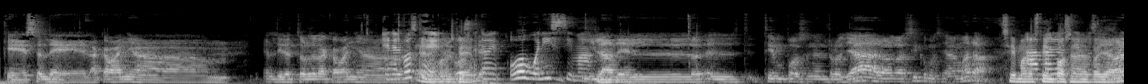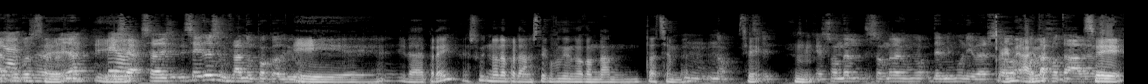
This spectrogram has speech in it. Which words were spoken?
que es el de la cabaña, el director de la cabaña En el bosque. En el bosque. También. Oh, buenísima. y la del el Tiempos en el Royal o algo así, como se llamara. Sí, malos Ah, tiempos en el Malos tiempos en el Royal. Malos Tiempos en el Sí. Royal. Y, Y se, ha- se ha- se ha ido desinflando un poco Drew. y, y la de Prey. No, no, perdón, estoy confundiendo con Dan Tatchenberg. Mm, No, Sí. sí, Mm. que son del, son del, mismo, del mismo universo. JJ sí,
